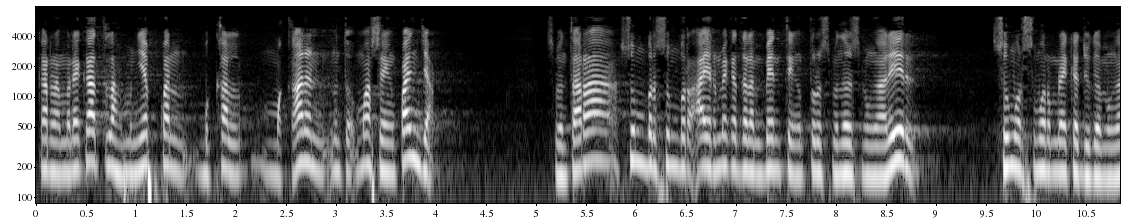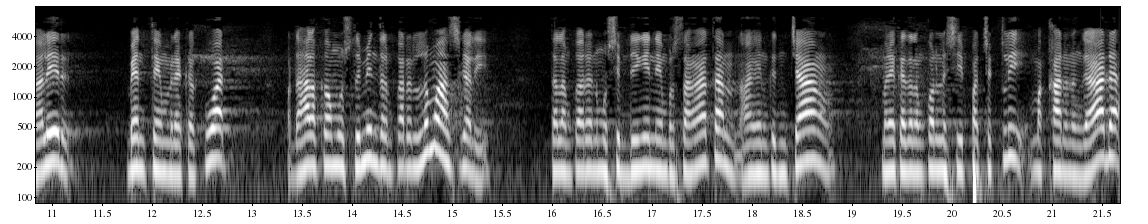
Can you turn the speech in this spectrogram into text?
Karena mereka telah menyiapkan bekal makanan untuk masa yang panjang. Sementara sumber-sumber air mereka dalam benteng terus-menerus mengalir. Sumur-sumur mereka juga mengalir. Benteng mereka kuat. Padahal kaum muslimin dalam keadaan lemah sekali. Dalam keadaan musim dingin yang bersangatan, angin kencang, mereka dalam kondisi paceklik, makanan enggak ada.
